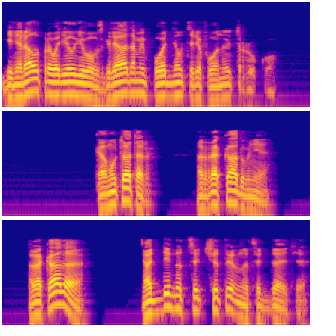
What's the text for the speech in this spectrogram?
генерал проводил его взглядом и поднял телефонную трубку. «Коммутатор, ракаду мне». «Ракада? Одиннадцать-четырнадцать дайте».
